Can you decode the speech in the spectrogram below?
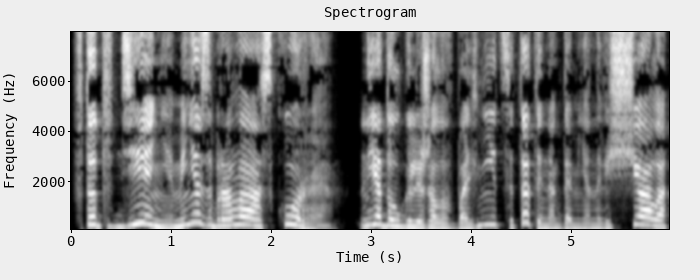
В тот день меня забрала скорая. Я долго лежала в больнице, Тата иногда меня навещала.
